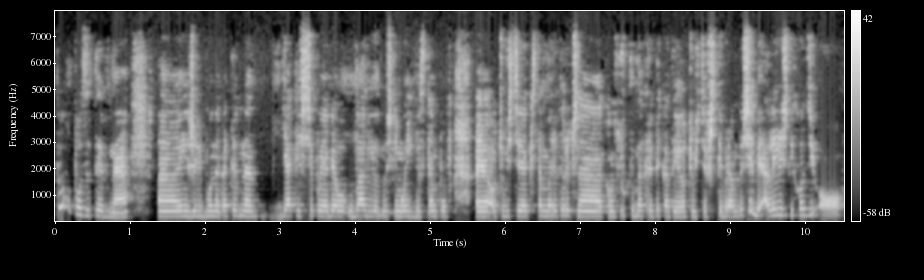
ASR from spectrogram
były pozytywne. Jeżeli były negatywne, jakieś się pojawiały uwagi odnośnie moich występów, oczywiście jakaś tam merytoryczna, konstruktywna krytyka, to ja oczywiście wszystkie brałam do siebie, ale jeśli chodzi o,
